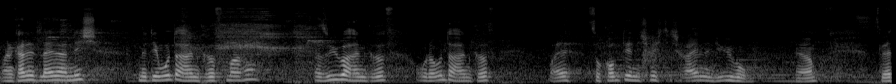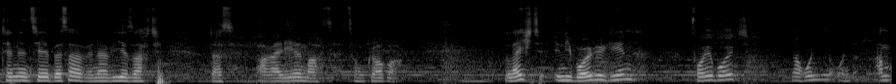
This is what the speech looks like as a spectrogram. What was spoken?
man kann es leider nicht mit dem Unterhandgriff machen, also Überhandgriff oder Unterhandgriff, weil so kommt ihr nicht richtig rein in die Übung. Ja. Es wäre tendenziell besser, wenn er, wie gesagt, das parallel macht zum Körper. Leicht in die Beuge gehen, vorgebeugt nach unten und am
